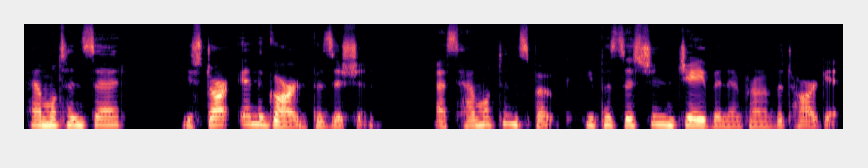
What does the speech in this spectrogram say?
Hamilton said, you start in the guard position. As Hamilton spoke, he positioned Javen in front of the target.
